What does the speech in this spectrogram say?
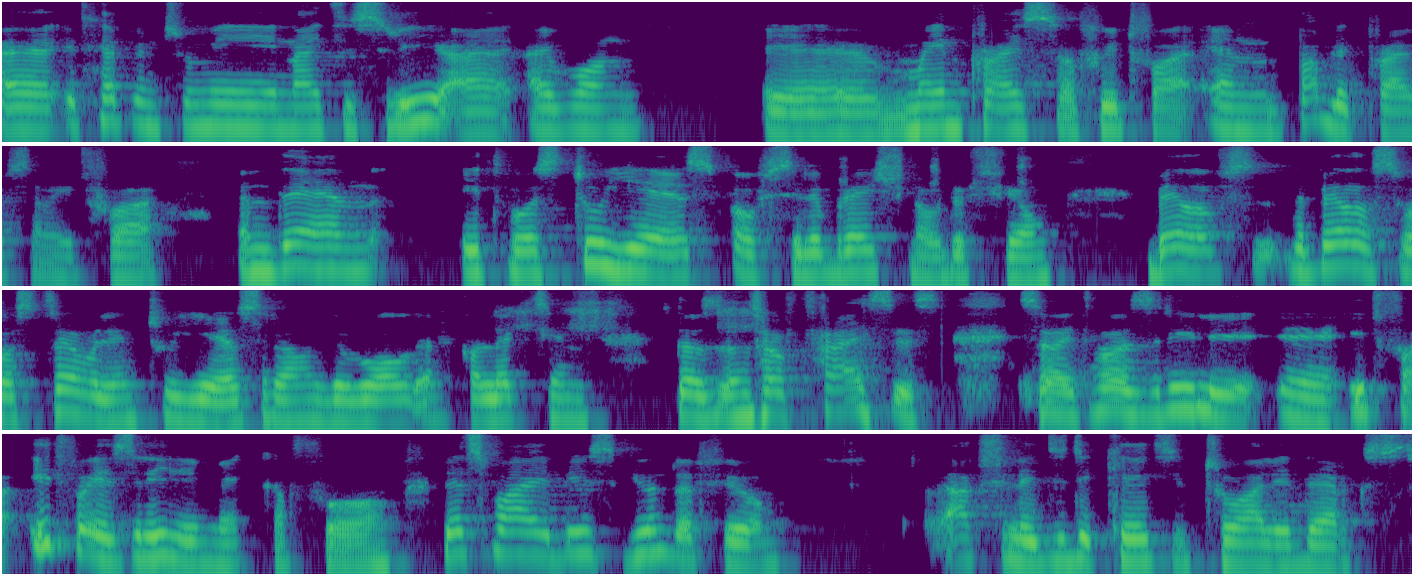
uh, it happened to me in '93. I, I won a main prize of IDFA and public prize of IDFA, and then it was two years of celebration of the film. Belovs, the Belovs was traveling two years around the world and collecting dozens of prizes. So it was really, uh, it, it was really Mecca for, that's why this Gunda film actually dedicated to Ally Derks,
